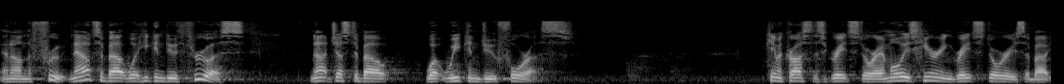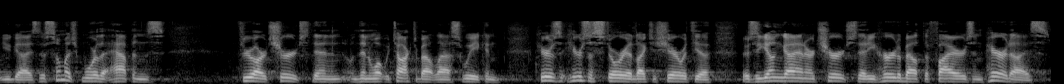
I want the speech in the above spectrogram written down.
and on the fruit. Now it's about what He can do through us, not just about what we can do for us I came across this great story. I'm always hearing great stories about you guys. There's so much more that happens through our church than than what we talked about last week. And here's here's a story I'd like to share with you. There's a young guy in our church that he heard about the fires in paradise.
